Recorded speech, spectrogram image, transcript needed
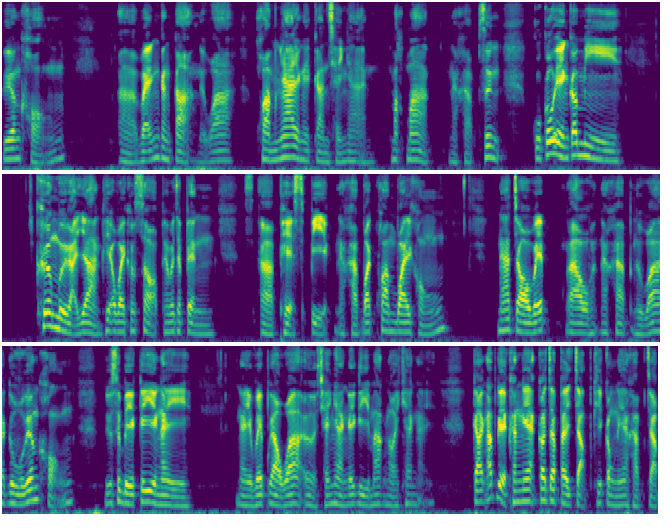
เรื่องของแรงต่างๆ หรือว่าความง่ายในการใช้งานมาก ๆนะครับ ซึ่ง Google เองก็มีเครื่องมือหลายอย่างที่เอาไว้ทดสอบไม่ว่าจะเป็นเพจสปีดนะครับวัดความไวของหน้าจอเว็บเรานะครับ หรือว่าดูเรื่องของ usability ใน ในเว็บเราว่าเออใช้งานได้ดีมากน้อยแค่ไหน การอัปเดตครั้งนี้ก็จะไปจับที่ตรงนี้ครับ จับ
